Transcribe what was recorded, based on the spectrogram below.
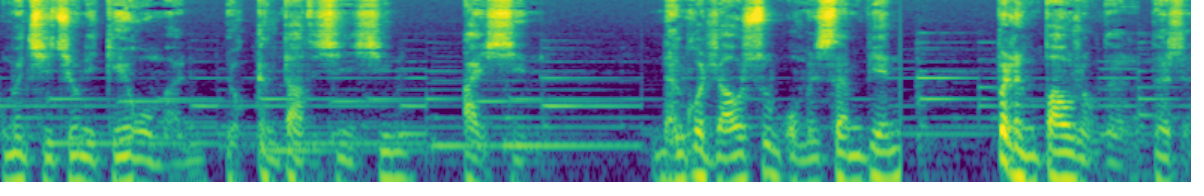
我们祈求你给我们有更大的信心、爱心。能够饶恕我们身边不能包容的的人，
